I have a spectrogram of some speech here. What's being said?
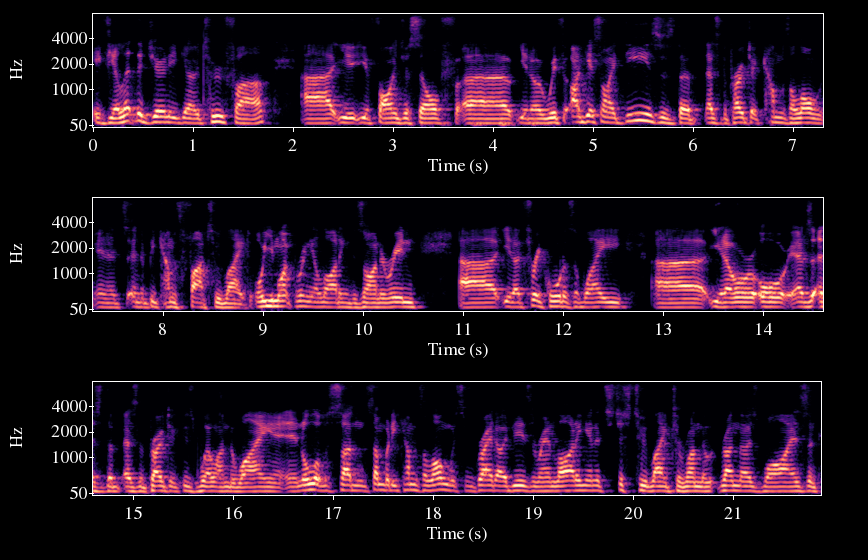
if you let the journey go too far, uh, you, you find yourself uh, you know with I guess ideas as the as the project comes along and it's and it becomes far too late, or you might bring a lighting designer in. Uh, you know, three quarters away, uh, you know, or, or as, as the as the project is well underway, and all of a sudden somebody comes along with some great ideas around lighting, and it's just too late to run the run those wires and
